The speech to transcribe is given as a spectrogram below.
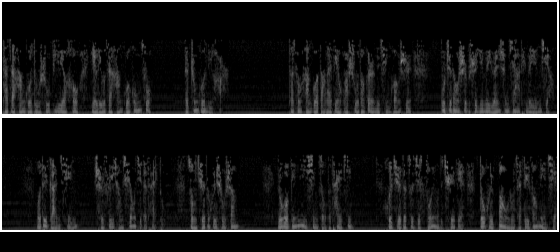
她在韩国读书，毕业后也留在韩国工作的中国女孩。她从韩国打来电话，说到个人的情况是：不知道是不是因为原生家庭的影响，我对感情持非常消极的态度，总觉得会受伤。如果跟异性走得太近，会觉得自己所有的缺点都会暴露在对方面前，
